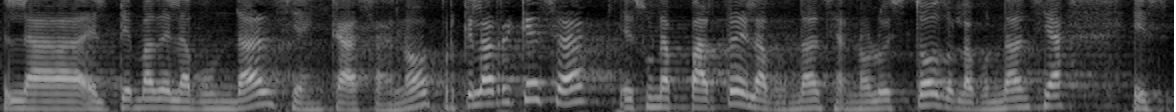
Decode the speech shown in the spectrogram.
el tema de la abundancia en casa, ¿no? Porque la riqueza es una parte de la abundancia, no lo es todo. La abundancia es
